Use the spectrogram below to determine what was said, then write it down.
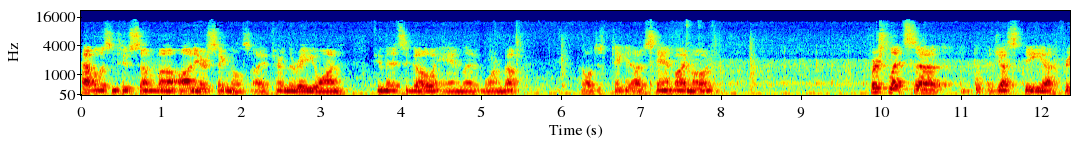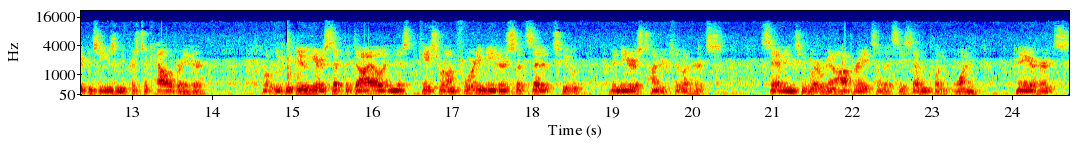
have a listen to some uh, on-air signals. I've turned the radio on a few minutes ago and let it warm up. So I'll just take it out of standby mode. First let's uh, adjust the uh, frequency using the crystal calibrator. What we could do here is set the dial, in this case we're on 40 meters, let's set it to the nearest 100 kilohertz setting to where we're going to operate, so let's say 7.1 megahertz.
